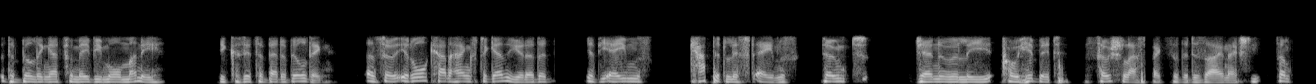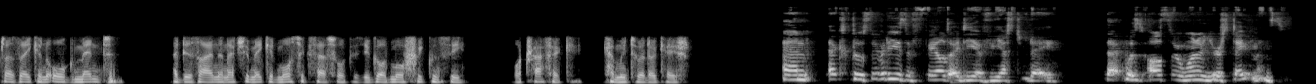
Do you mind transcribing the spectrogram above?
the building out for maybe more money because it's a better building. And so it all kind of hangs together, you know, that the aims, capitalist aims, don't generally prohibit the social aspects of the design. Actually, sometimes they can augment a design and actually make it more successful because you've got more frequency or traffic coming to a location. And exclusivity is a failed idea of yesterday. That was also one of your statements.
